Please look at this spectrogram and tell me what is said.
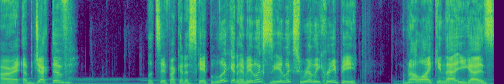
All right, objective. Let's see if I can escape. Look at him. He looks he looks really creepy. I'm not liking that, you guys.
